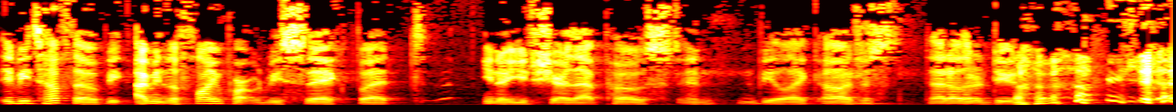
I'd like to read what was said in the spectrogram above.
it'd be tough though. Be, I mean, the flying part would be sick, but you know, you'd share that post and be like, "Oh, just that other dude." yeah.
